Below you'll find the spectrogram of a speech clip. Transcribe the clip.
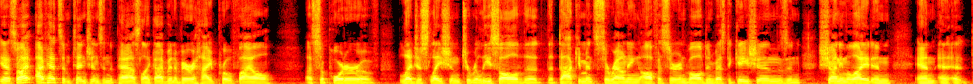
yeah, so I, I've had some tensions in the past. Like I've been a very high profile uh, supporter of legislation to release all the, the documents surrounding officer involved investigations and shining the light and and and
